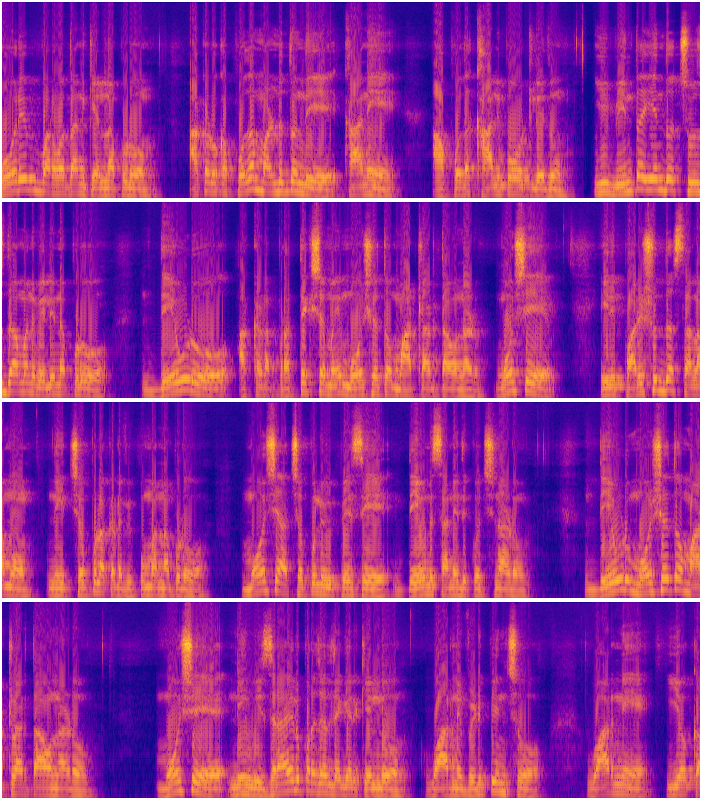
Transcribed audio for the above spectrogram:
హోరేపు పర్వతానికి వెళ్ళినప్పుడు అక్కడ ఒక పొద మండుతుంది కానీ ఆ పొద కాలిపోవట్లేదు. ఈ వింత ఏందో చూద్దామని వెళ్ళినప్పుడు దేవుడు అక్కడ ప్రత్యక్షమై మోషేతో మాట్లాడుతూ ఉన్నాడు. మోషే ఇది పరిశుద్ధ స్థలము నీ చెప్పులు అక్కడ విప్పమన్నప్పుడు మోషే ఆ చెప్పులు విప్పేసి దేవుని సన్నిధికి వచ్చినాడు. దేవుడు మోషేతో మాట్లాడుతూ ఉన్నాడు. మోషే నీవు ఇజ్రాయేల్ ప్రజల దగ్గరికి వెళ్ళు వారిని విడిపించు. వారిని ఈ యొక్క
